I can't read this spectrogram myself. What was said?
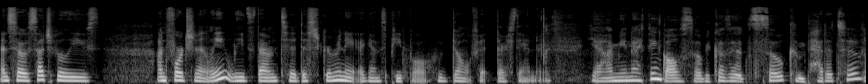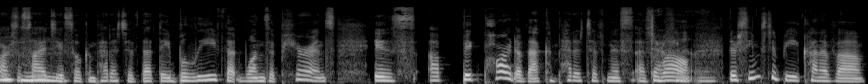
And so such beliefs, unfortunately, leads them to discriminate against people who don't fit their standards. Yeah, I mean, I think also because it's so competitive, our mm-hmm. society is so competitive that they believe that one's appearance is a big part of that competitiveness as well. There seems to be kind of a,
